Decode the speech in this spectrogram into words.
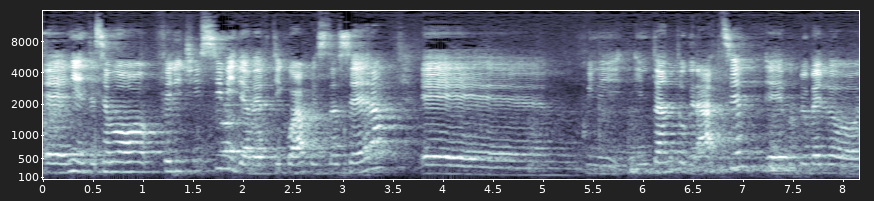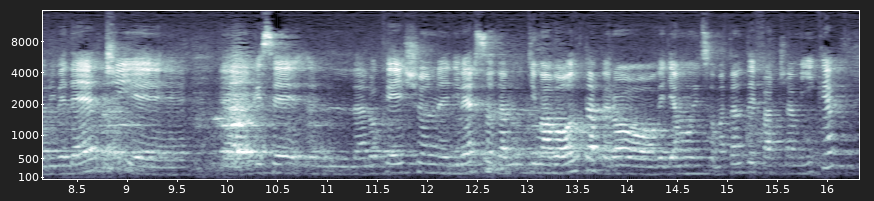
eh, niente, siamo felicissimi di averti qua questa sera, e, quindi intanto grazie, è proprio bello rivederci, e, eh, anche se eh, la location è diversa dall'ultima volta, però vediamo insomma tante facce amiche.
